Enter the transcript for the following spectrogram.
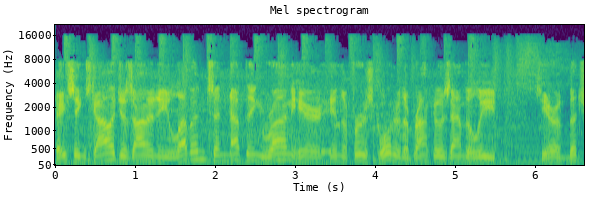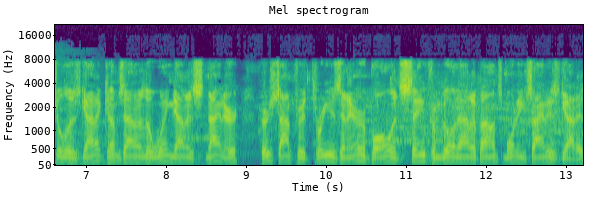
Hastings College is on an 11 to nothing run here in the first quarter. The Broncos have the lead. Sierra Mitchell has got it, comes out of the wing down to Snyder. Her shot for three is an air ball. It's saved from going out of bounds. Morningside has got it.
